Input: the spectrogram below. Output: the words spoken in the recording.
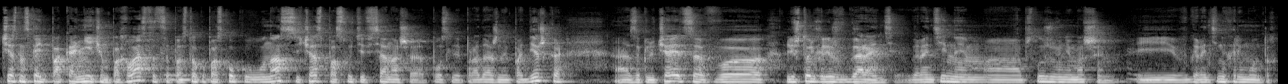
честно сказать, пока нечем похвастаться, поскольку, поскольку у нас сейчас, по сути, вся наша послепродажная поддержка а, заключается в, лишь только лишь в гарантии, в гарантийном а, обслуживании машин и в гарантийных ремонтах.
